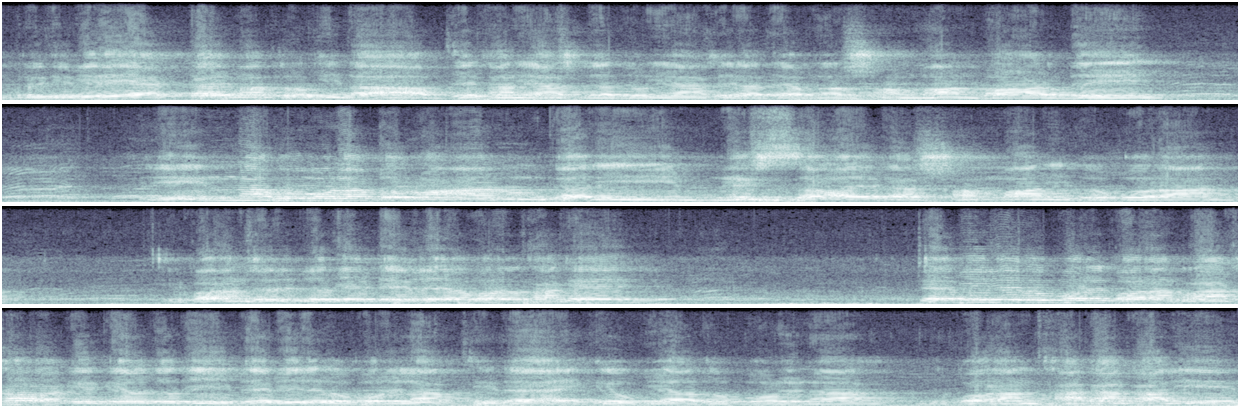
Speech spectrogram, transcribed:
পৃথিবীর একটাই মাত্র কিতাব, যেখানে আসলে দুনিয়া আখিরাতে আপনার সম্মান বাড়বে। ইন্নাহু লাকুরআনুন কারীম, নিশ্চয় এটা সম্মানিত কোরআন। কোরআন শরীফ যদি টেবিলের উপরে থাকে, টেবিলের উপরে কোরআন রাখার আগে কেউ যদি টেবিলের উপরে লাথি দেয়, কেউ বিয়াদব বলে না। কোরআন থাকাকালীন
